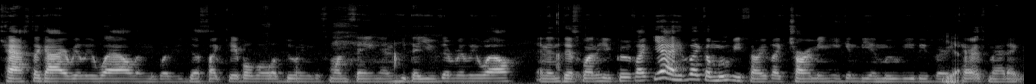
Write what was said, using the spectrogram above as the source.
cast a guy really well, and was he just like capable of doing this one thing, and he, they used him really well. And in this one, he was like, yeah, he's like a movie star. He's like charming. He can be in movies. He's very Yeah. charismatic.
